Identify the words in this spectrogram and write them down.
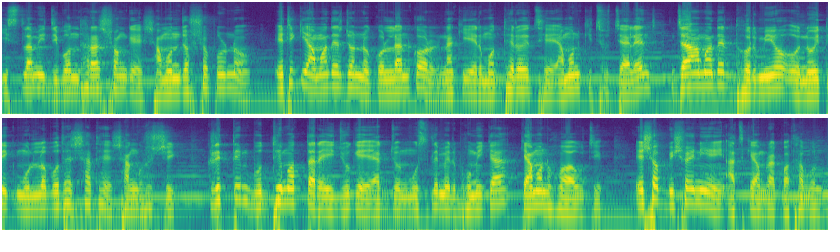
ইসলামী জীবনধারার সঙ্গে সামঞ্জস্যপূর্ণ? এটি কি আমাদের জন্য কল্যাণকর, নাকি এর মধ্যে রয়েছে এমন কিছু চ্যালেঞ্জ যা আমাদের ধর্মীয় ও নৈতিক মূল্যবোধের সাথে সাংঘর্ষিক? কৃত্রিম বুদ্ধিমত্তার এই যুগে একজন মুসলিমের ভূমিকা কেমন হওয়া উচিত? এসব বিষয় নিয়েই আজকে আমরা কথা বলব।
